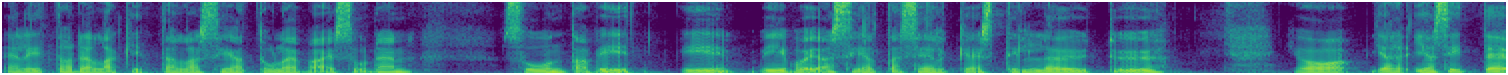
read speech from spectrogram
eli todellakin tällaisia tulevaisuuden suuntaviivoja sieltä selkeästi löytyy. Joo, ja, ja sitten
